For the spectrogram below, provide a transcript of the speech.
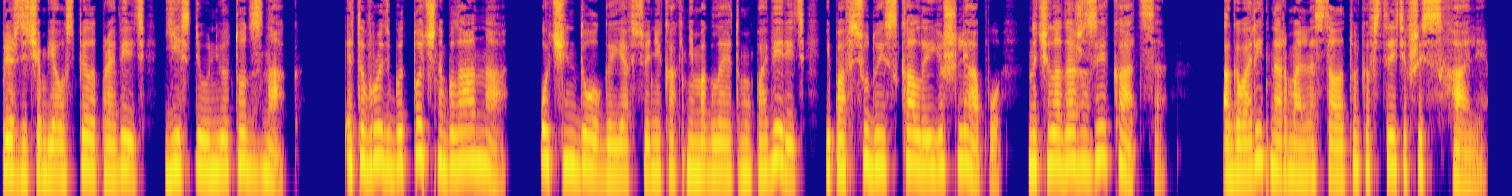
прежде чем я успела проверить, есть ли у нее тот знак. Это вроде бы точно была она. Очень долго я все никак не могла этому поверить и повсюду искала ее шляпу, начала даже заикаться а говорить нормально стала, только встретившись с Хали.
